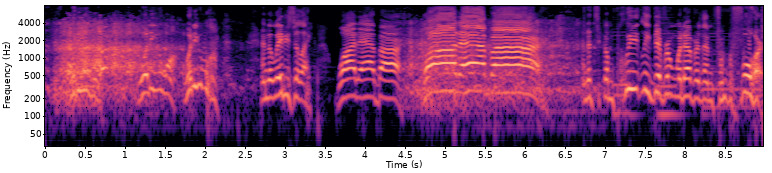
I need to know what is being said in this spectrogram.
What do you want? What do you want? What do you want? And the ladies are like, Whatever, whatever. And it's a completely different whatever than from before.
